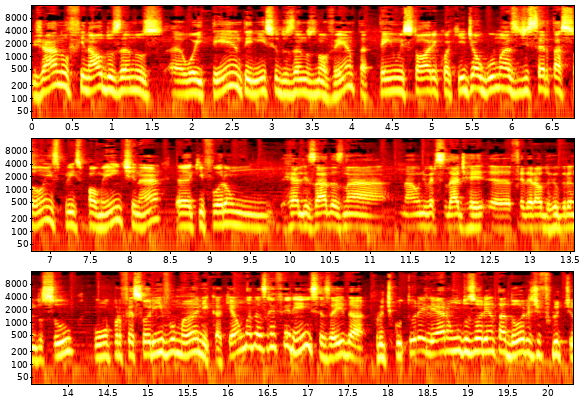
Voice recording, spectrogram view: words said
já no final dos anos uh, eh, 80, início dos anos 90. Tem um histórico aqui de algumas dissertações, principalmente, né, uh, que foram realizadas na, na Universidade uh, Federal do Rio Grande do Sul com o professor Ivo Mânica, que é uma das referências aí da fruticultura. Ele era um dos orientadores de fruti,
